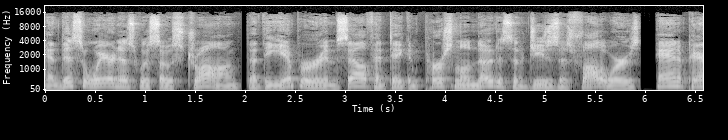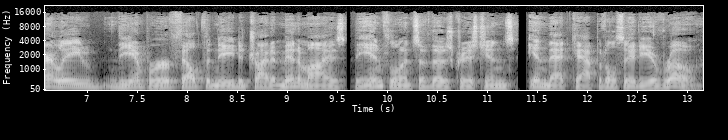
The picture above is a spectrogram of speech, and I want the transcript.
And this awareness was so strong that the emperor himself had taken personal notice of Jesus' followers, and apparently the emperor felt the need to try to minimize the influence of those Christians in that capital city of Rome.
